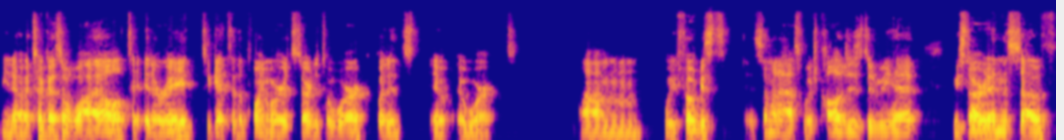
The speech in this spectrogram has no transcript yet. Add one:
you know it took us a while to iterate to get to the point where it started to work but it's it, it worked. Um, we focused someone asked which colleges did we hit? We started in the South,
